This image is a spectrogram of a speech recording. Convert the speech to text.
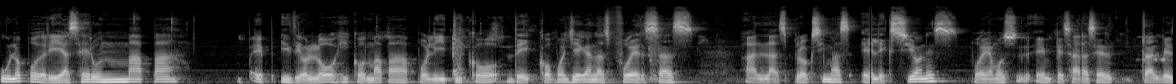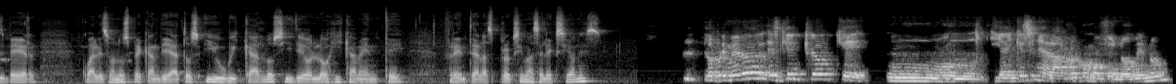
Uno podría hacer un mapa eh, ideológico, mapa político de cómo llegan las fuerzas a las próximas elecciones. Podríamos empezar a hacer, tal vez ver cuáles son los precandidatos y ubicarlos ideológicamente frente a las próximas elecciones. Lo primero es que creo que, mm, y hay que señalarlo como fenómeno,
